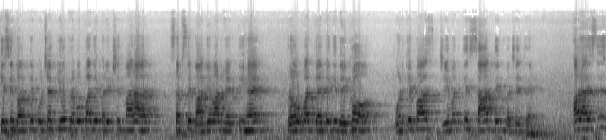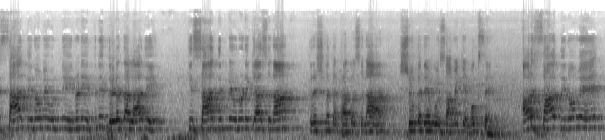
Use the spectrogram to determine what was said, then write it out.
किसी भक्त ने पूछा, क्यों प्रभुपाद, ये परीक्षित महाराज सबसे भाग्यवान व्यक्ति है? प्रभुपाद कहते कि, देखो, उनके पास जीवन के सात दिन बचे थे। और ऐसे सात दिनों में उनने, इन्होंने इतनी दृढ़ता ला दी कि सात दिन में उन्होंने क्या सुना? कृष्ण कथा को सुना शुक्रदेव गोस्वामी के मुख से। और सात दिनों में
